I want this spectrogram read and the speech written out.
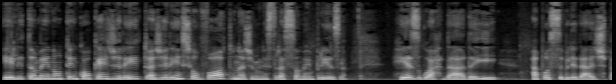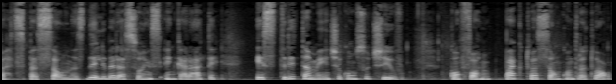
Ele também não tem qualquer direito à gerência ou voto na administração da empresa, resguardada aí a possibilidade de participação nas deliberações em caráter estritamente consultivo, conforme pactuação contratual.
